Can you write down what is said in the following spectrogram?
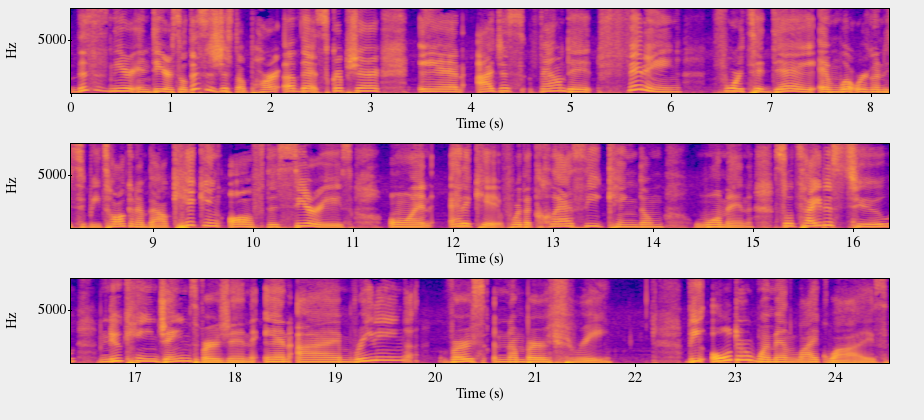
this is near and dear. So this is just a part of that scripture, and I just found it fitting for today and what we're going to be talking about, kicking off this series on etiquette for the classy kingdom woman. So, Titus 2, New King James Version, and I'm reading verse number 3. The older women likewise,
